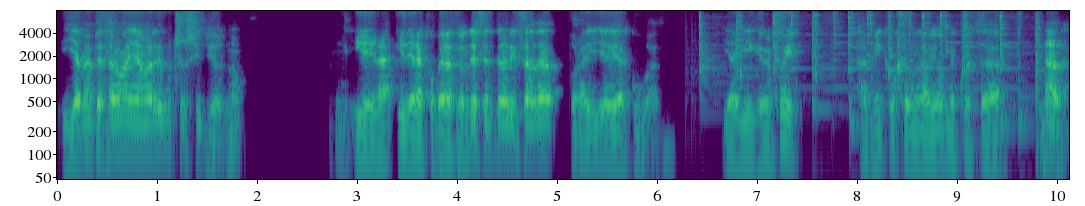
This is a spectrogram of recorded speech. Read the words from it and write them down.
Y ya me empezaron a llamar de muchos sitios, ¿no? y de, la, y de la cooperación descentralizada, por ahí llegué a Cuba. Y allí que me fui. A mí coger un avión me cuesta nada.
